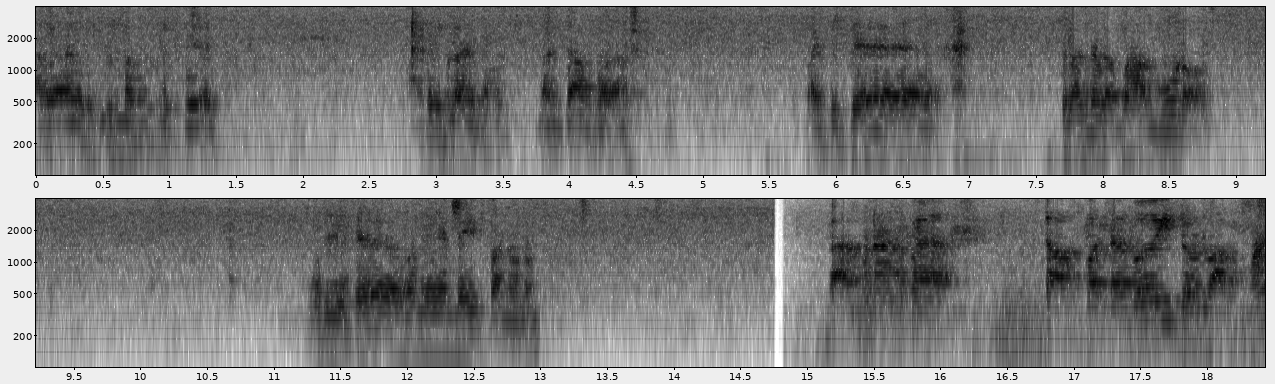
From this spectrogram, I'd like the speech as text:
அதை உள்ள வந்துட்டு இருக்கும் இருக்கணும் வந்தாப்ப வச்சுட்டு திறந்தோட பால் மூடும் மூடிட்டு கொஞ்சம் வெயிட் பண்ணணும் காரணம் அப்பத்தை வேகிட்டு வந்து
